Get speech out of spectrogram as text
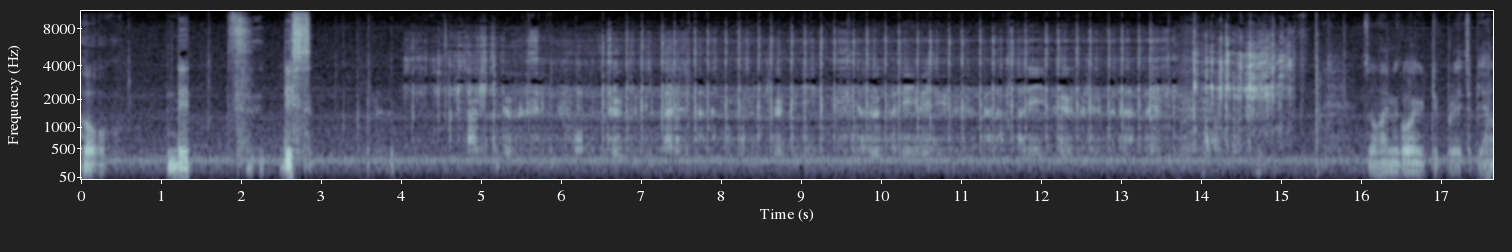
So let's this. So I'm going to play the piano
